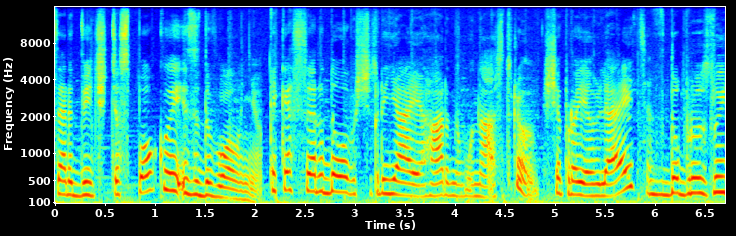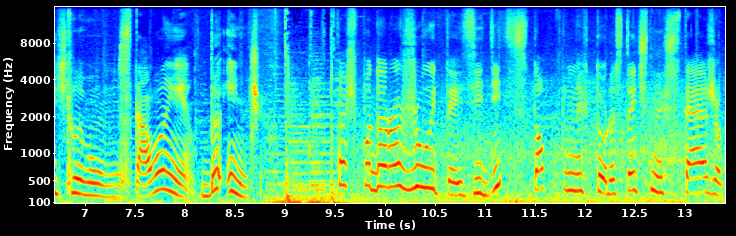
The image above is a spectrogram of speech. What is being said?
серед відчуття спокою і задоволення. Таке середовище сприяє гарному настрою, що проявляється в доброзичливому ставленні до інших. Тож подорожуйте, зійдіть з топтаних туристичних стежок,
